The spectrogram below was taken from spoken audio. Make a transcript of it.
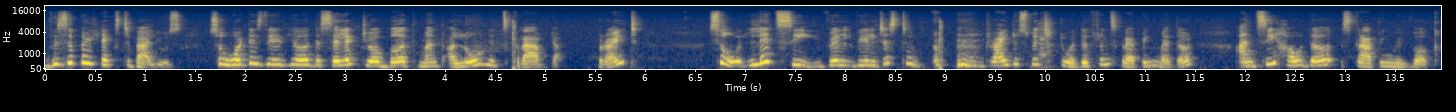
visible text values. So what is there here? The select your birth month alone, it's scrapped up, right? So let's see, we'll, we'll just try to switch to a different scrapping method and see how the scrapping will work.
